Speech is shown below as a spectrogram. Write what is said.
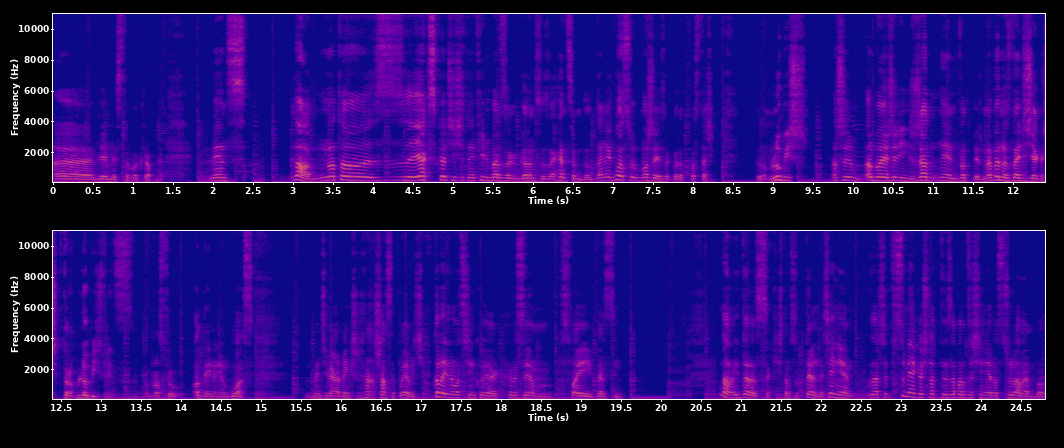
E, wiem, jestem okropny. Więc no, no to z, jak skończy się ten film, bardzo gorąco zachęcam do oddania głosu. Może jest akurat postać, którą lubisz. Znaczy, albo jeżeli żadnie, nie wątpię, na pewno znajdzie się jakaś, którą lubisz, więc po prostu oddaj na nią głos. Będzie miała większe szan- szanse pojawić się w kolejnym odcinku, jak rysują w swojej wersji. No i teraz jakieś tam subtelne cienie. Znaczy, w sumie jakoś nad tym za bardzo się nie rozczulałem, bo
